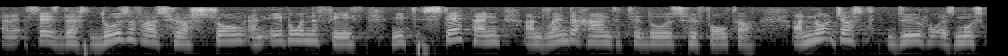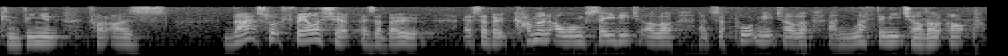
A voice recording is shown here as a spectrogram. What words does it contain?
And it says this Those of us who are strong and able in the faith need to step in and lend a hand to those who falter, and not just do what is most convenient for us. That's what fellowship is about. It's about coming alongside each other and supporting each other and lifting each other up.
